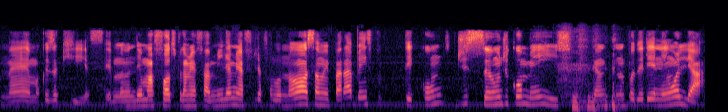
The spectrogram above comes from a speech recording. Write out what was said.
né, uma coisa que assim, eu mandei uma foto para minha família, minha filha falou: "Nossa, mãe, parabéns por ter condição de comer isso". Eu não poderia nem olhar.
